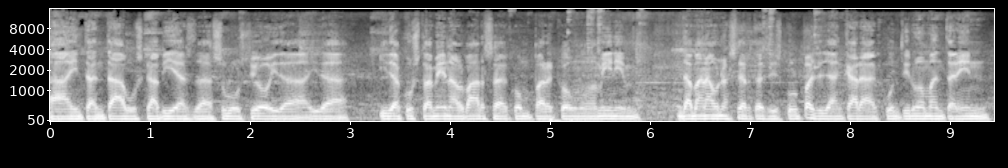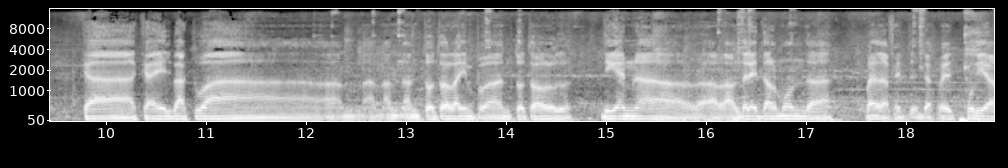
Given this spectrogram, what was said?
a intentar buscar vies de solució i de, i de, i d'acostament al Barça com per, com a mínim, demanar unes certes disculpes. Ell encara continua mantenint que, que ell va actuar amb, amb, amb, tota la, amb tot el, diguem-ne, el, el, dret del món de... Bé, de fet, de fet podia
